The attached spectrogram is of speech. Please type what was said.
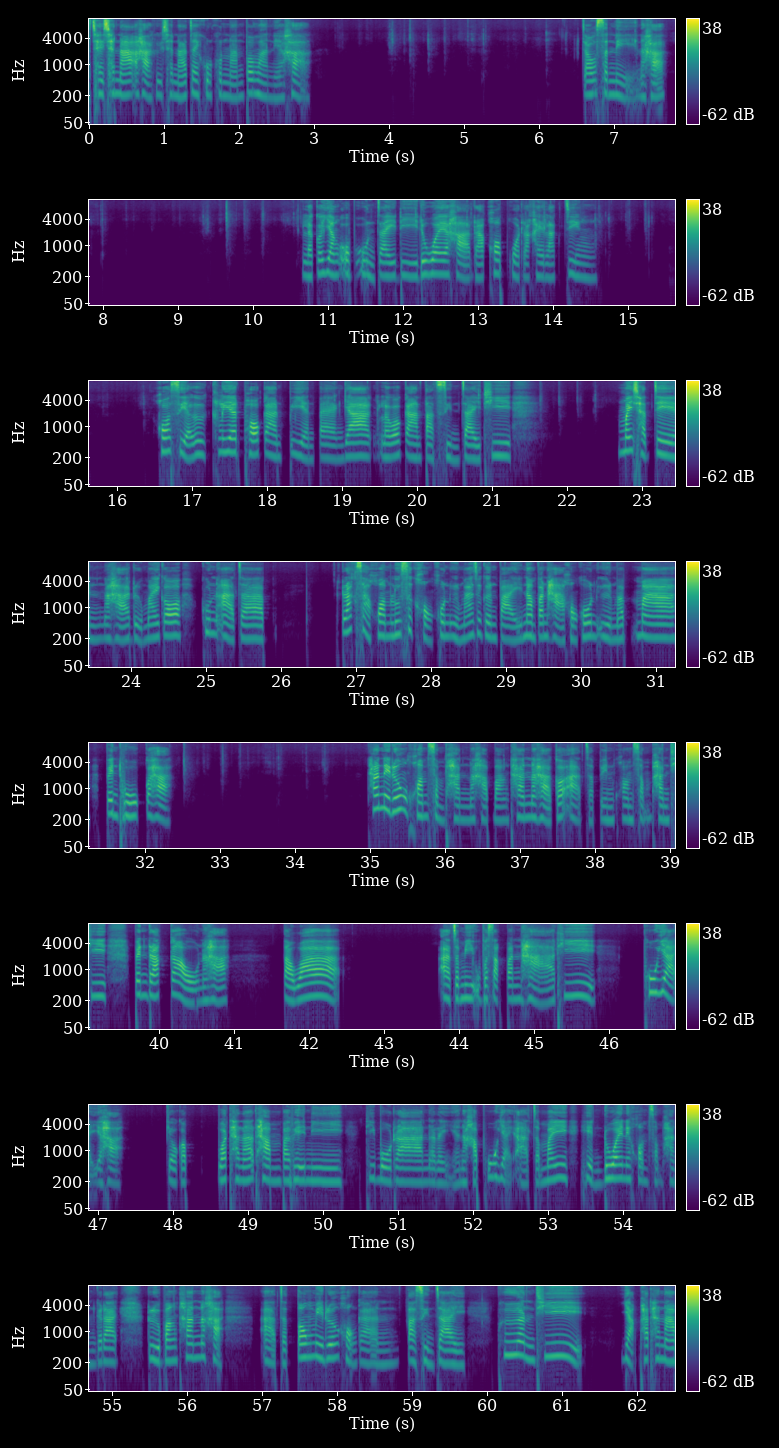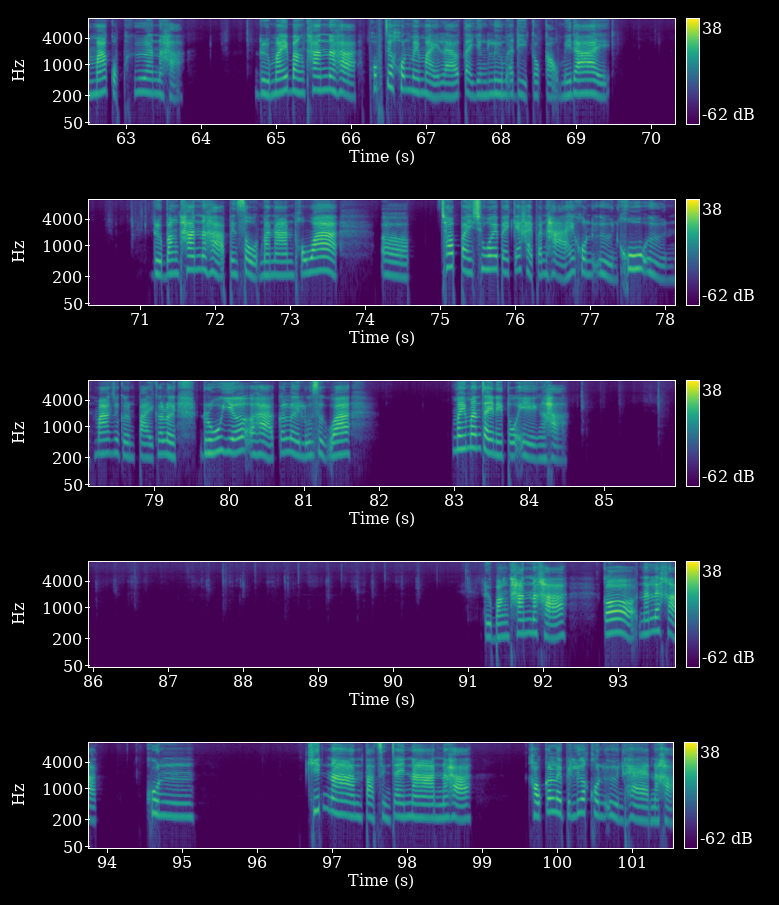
ชัยชนะค่ะ คือชนะใจคนคนนั้นประมาณนี้ค่ะ เจ้าเสน่ห์นะคะ แล้วก็ยังอบอุ่นใจดีด้วยค่ะ รักครอบครัวรักใครรักจริง ข้อเสียคือเครียดเพราะการเปลี่ยนแปลงยาก แล้วก็การตัดสินใจที่ ไม่ชัดเจนนะคะ หรือไม่ก็คุณอาจจะรักษาความรู้สึกของคนอื่นมากจนเกินไปนำปัญหาของคนอื่นมามาเป็นทุกข์ค่ะ ถ้าในเรื่องของความสัมพันธ์นะคะ บางท่านนะคะ ก็อาจจะเป็นความสัมพันธ์ที่เป็นรักเก่านะคะ แต่ว่าอาจจะมีอุปสรรคปัญหาที่ผู้ใหญ่อะค่ะ เกี่ยวกับวัฒนธรรมประเพณี ที่โบราณอะไรอย่างเงี้ยนะคะ ผู้ใหญ่อาจจะไม่เห็นด้วยในความสัมพันธ์ก็ได้ หรือบางท่านนะคะ อาจจะต้องมีเรื่องของการตัดสินใจ เพื่อนที่อยากพัฒนามากกว่าเพื่อนนะคะ หรือไม่บางท่านนะคะ พบเจอคนใหม่ ๆ แล้ว แต่ยังลืมอดีตเก่าๆไม่ได้ หรือบางท่านนะคะเป็นโสดมานานเพราะว่า ชอบไปช่วยไปแก้ไขปัญหาให้คนอื่น คู่อื่น มากจนเกินไปก็เลยรู้เยอะค่ะ ก็เลยรู้สึกว่า ไม่มั่นใจในตัวเองค่ะหรือบางท่านนะคะ ก็นั่นแหละค่ะ คุณคิดนานตัดสินใจนานนะคะ เขาก็เลยไปเลือกคนอื่นแทนนะคะ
